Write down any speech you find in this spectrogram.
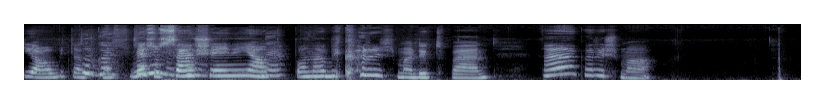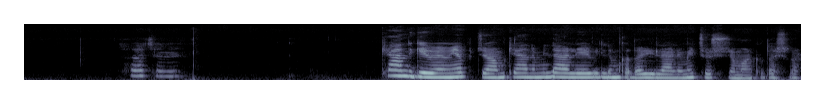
Ya bir dakika. Mesut sen şeyini yap. Ne? Bana bir karışma lütfen. Ha karışma. Zaten Kendi gemimi yapacağım. Kendim ilerleyebildiğim kadar ilerlemeye çalışacağım arkadaşlar.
